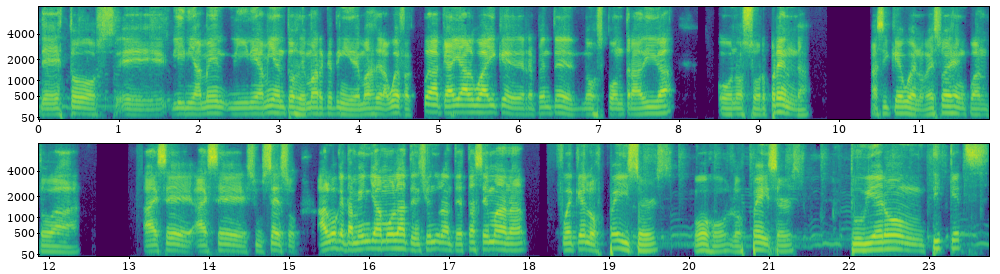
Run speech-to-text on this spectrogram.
de estos eh, lineamientos de marketing y demás de la UEFA. Pueda que haya algo ahí que de repente nos contradiga o nos sorprenda. Así que bueno, eso es en cuanto a, a, ese, a ese suceso. Algo que también llamó la atención durante esta semana fue que los Pacers, ojo, los Pacers, tuvieron tickets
